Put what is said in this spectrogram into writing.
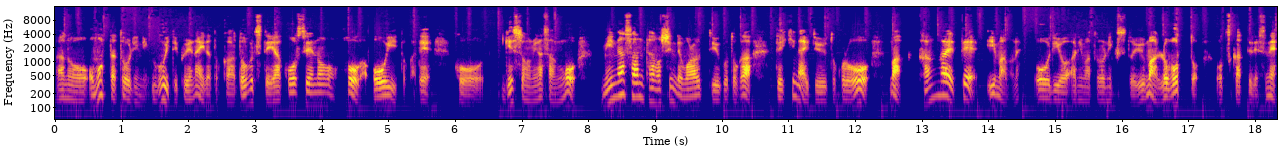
あ、あの、思った通りに動いてくれないだとか、動物って夜行性の方が多いとかで、こう、ゲストの皆さんを皆さん楽しんでもらうっていうことができないというところを、まあ、考えて、今のね、オーディオアニマトロニクスという、まあ、ロボットを使ってですね、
